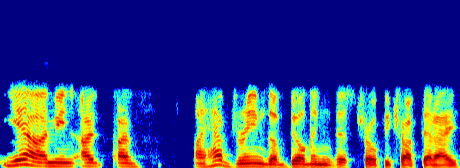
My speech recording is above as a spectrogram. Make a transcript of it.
yeah. I mean, I, I've, I have dreams of building this trophy truck that I,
